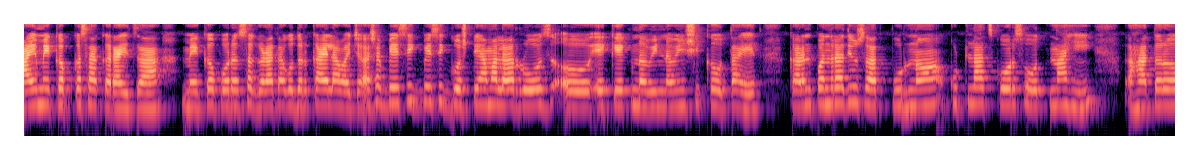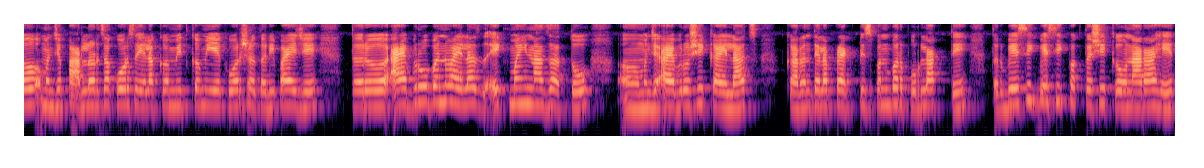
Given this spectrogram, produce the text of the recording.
आय मेकअप कसा करायचा मेकअपवर सगळ्यात अगोदर काय लावायच्या अशा बेसिक बेसिक गोष्टी आम्हाला रोज एक एक नवीन नवीन शिकवत आहेत कारण पंधरा दिवसात पूर्ण कुठलाच कोर्स होत नाही. हा तर म्हणजे पार्लरचा कोर्स याला कमीत कमी एक वर्ष तरी पाहिजे. तर आयब्रो बनवायला एक महिना जातो. म्हणजे आयब्रो शिकायलाच कारण त्याला प्रॅक्टिस पण भरपूर लागते. तर बेसिक बेसिक फक्त शिकवणार आहेत.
